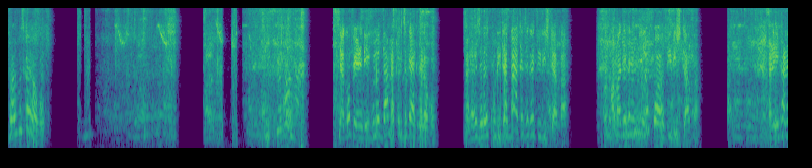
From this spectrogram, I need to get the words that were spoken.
জল ফুচকা খাব। দেখো ফ্রেন্ড এগুলোর দাম একটা জায়গায় এক রকম। একটা জায়গায় কুড়ি টাকা একটা জায়গায় তিরিশ টাকা। আমাদের এখানে ছিল তিরিশ টাকা। আর এখানে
